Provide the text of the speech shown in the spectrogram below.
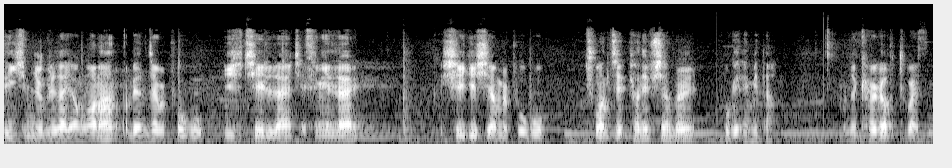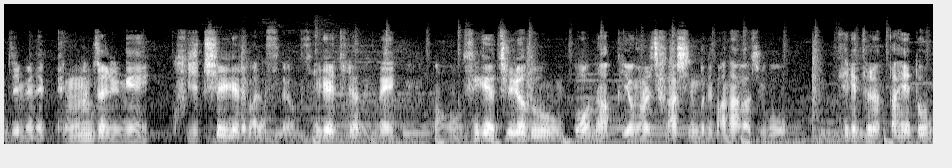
26일 날 영어랑 면접을 보고 27일 날 제 생일날 그 실기 시험을 보고 두 번째 편입 시험을 보게 됩니다. 먼저 결과부터 말씀드리면 100문제 중에 97개를 맞았어요. 3개를 틀렸는데 어, 3개를 틀려도 워낙 그 영어를 잘하시는 분들 많아가지고 3개 틀렸다 해도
